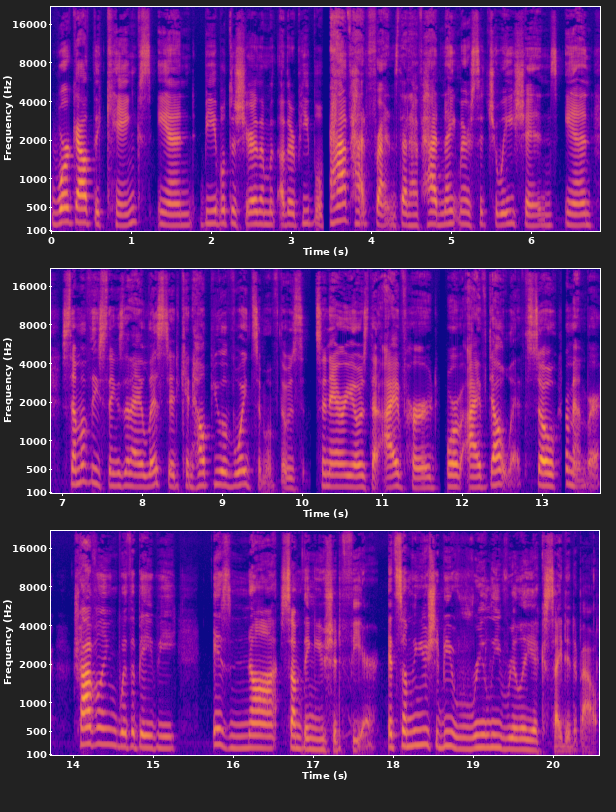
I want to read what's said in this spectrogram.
work out the kinks and be able to share them with other people. I have had friends that have had nightmare situations, and some of these things that I listed can help you avoid some of those scenarios that I've heard or I've dealt with. So remember, traveling with a baby is not something you should fear. It's something you should be really, really excited about.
